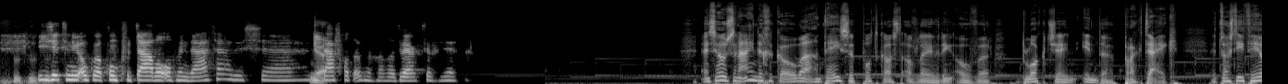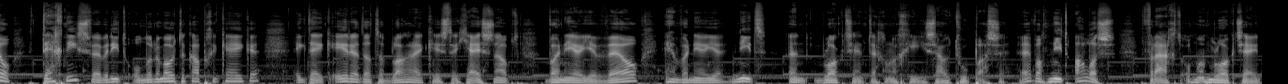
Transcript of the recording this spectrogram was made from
Die zitten nu ook wel comfortabel op hun data. Dus uh, ja. daar valt ook nog wel wat werk te verzetten. En zo is een einde gekomen aan deze podcastaflevering over blockchain in de praktijk. Het was niet heel technisch, we hebben niet onder de motorkap gekeken. Ik denk eerder dat het belangrijk is dat jij snapt wanneer je wel en wanneer je niet een blockchain-technologie zou toepassen. Hè? Want niet alles vraagt om een blockchain.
